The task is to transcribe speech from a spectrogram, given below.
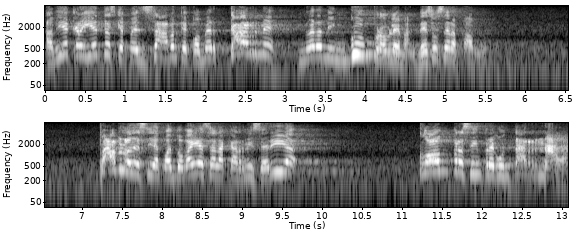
Había creyentes que pensaban que comer carne no era ningún problema. De eso era Pablo. Pablo decía, cuando vayas a la carnicería, compra sin preguntar nada.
